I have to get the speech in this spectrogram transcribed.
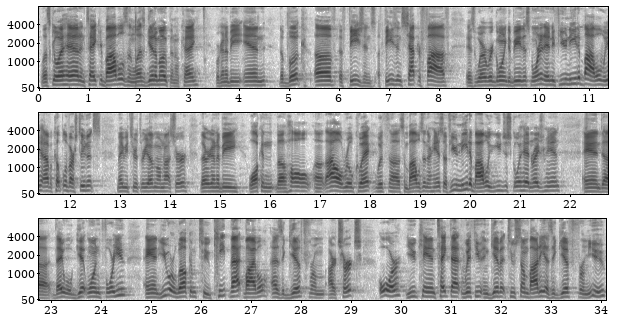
Let's go ahead and take your Bibles and let's get them open, okay? We're going to be in the book of Ephesians. Ephesians chapter 5 is where we're going to be this morning. And if you need a Bible, we have a couple of our students, maybe two or three of them, I'm not sure. They're going to be walking the hall, uh, the aisle real quick with uh, some Bibles in their hands. So if you need a Bible, you just go ahead and raise your hand and uh, they will get one for you. And you are welcome to keep that Bible as a gift from our church, or you can take that with you and give it to somebody as a gift from you,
